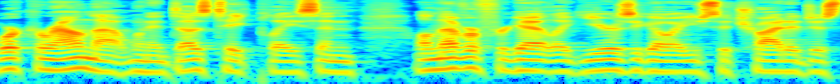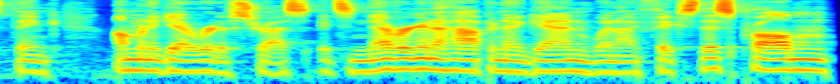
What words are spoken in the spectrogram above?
work around that when it does take place. And I'll never forget, like years ago, I used to try to just think, I'm gonna get rid of stress. It's never gonna happen again. When I fix this problem,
